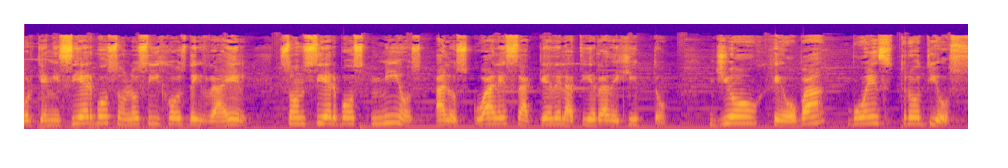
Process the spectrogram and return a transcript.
porque mis siervos son los hijos de Israel, son siervos míos, a los cuales saqué de la tierra de Egipto. Yo, Jehová, vuestro Dios.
